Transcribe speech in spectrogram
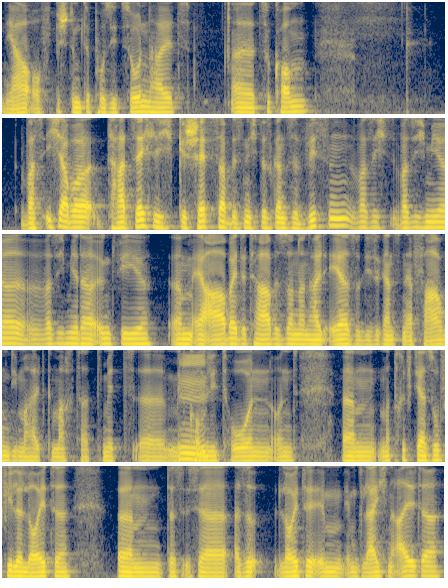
ja, auf bestimmte Positionen halt äh, zu kommen. Was ich aber tatsächlich geschätzt habe, ist nicht das ganze Wissen, was ich, was ich, mir, was ich mir da irgendwie ähm, erarbeitet habe, sondern halt eher so diese ganzen Erfahrungen, die man halt gemacht hat mit, äh, mit Mhm. Kommilitonen und ähm, man trifft ja so viele Leute. Ähm, das ist ja, also Leute im, im gleichen Alter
